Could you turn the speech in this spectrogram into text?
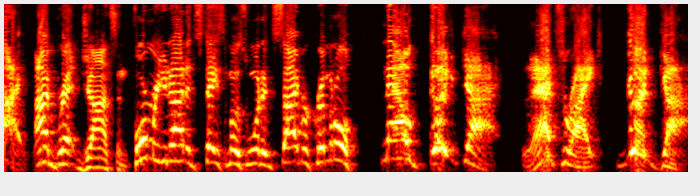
Hi, I'm Brett Johnson, former United States most wanted cyber criminal, now good guy. That's right, good guy.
